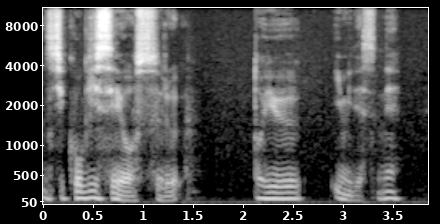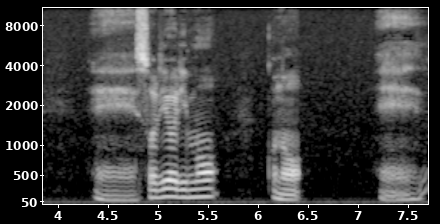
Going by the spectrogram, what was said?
自己犠牲をするという意味ですね。えーそれよりもこの、えー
